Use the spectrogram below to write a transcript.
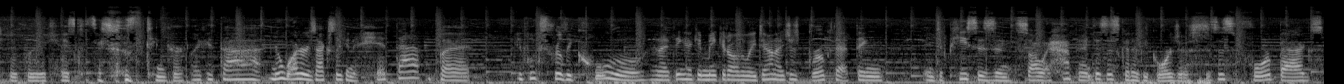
typically the case because I just tinker. Look at that. No water is actually gonna hit that, but it looks really cool. And I think I can make it all the way down. I just broke that thing into pieces and saw what happened. This is gonna be gorgeous. This is four bags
